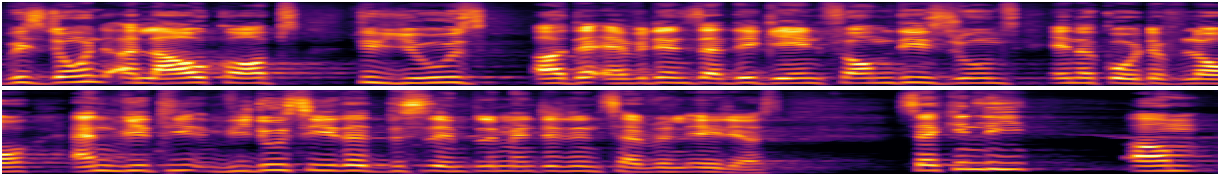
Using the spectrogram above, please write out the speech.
which don't allow cops to use uh, the evidence that they gain from these rooms in a court of law. And we, we do see that this is implemented in several areas. Secondly, um,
